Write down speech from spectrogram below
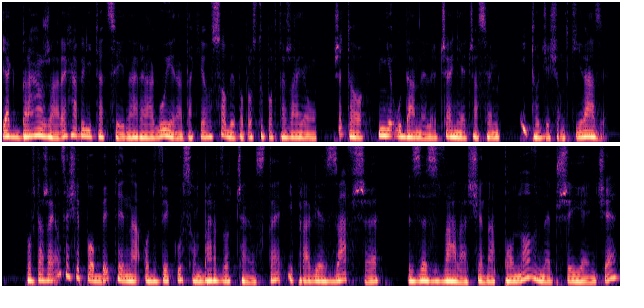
jak branża rehabilitacyjna reaguje na takie osoby, po prostu powtarzają, że to nieudane leczenie, czasem i to dziesiątki razy. Powtarzające się pobyty na odwyku są bardzo częste i prawie zawsze zezwala się na ponowne przyjęcie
